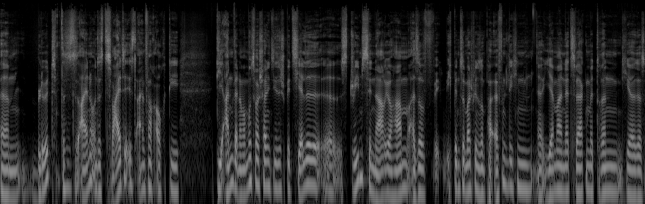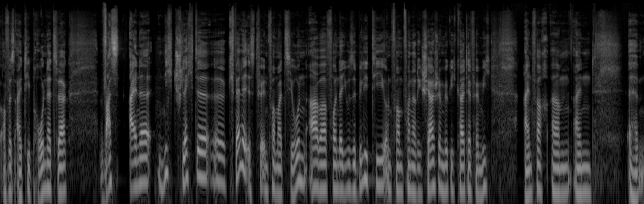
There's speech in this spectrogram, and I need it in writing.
ähm, blöd. Das ist das eine. Und das zweite ist einfach auch die, die Anwendung. Man muss wahrscheinlich dieses spezielle äh, Stream-Szenario haben. Also ich bin zum Beispiel in so ein paar öffentlichen äh, Yammer-Netzwerken mit drin, hier das Office IT Pro-Netzwerk, was eine nicht schlechte äh, Quelle ist für Informationen, aber von der Usability und vom, von der Recherchemöglichkeit her für mich einfach ähm, ein ähm,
